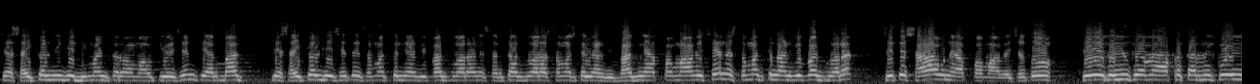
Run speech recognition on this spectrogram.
ત્યાં સાયકલની જે ડિમાન્ડ કરવામાં આવતી હોય છે, ને ત્યારબાદ જે સાયકલ જે છે તે સમાજ કલ્યાણ વિભાગ દ્વારા અને સરકાર દ્વારા સમાજ કલ્યાણ વિભાગને આપવામાં આવે છે અને સમાજ કલ્યાણ વિભાગ દ્વારા જે તે શાળાઓને આપવામાં આવે છે. તો તેઓએ કહ્યું કે અમે આ પ્રકારની કોઈ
